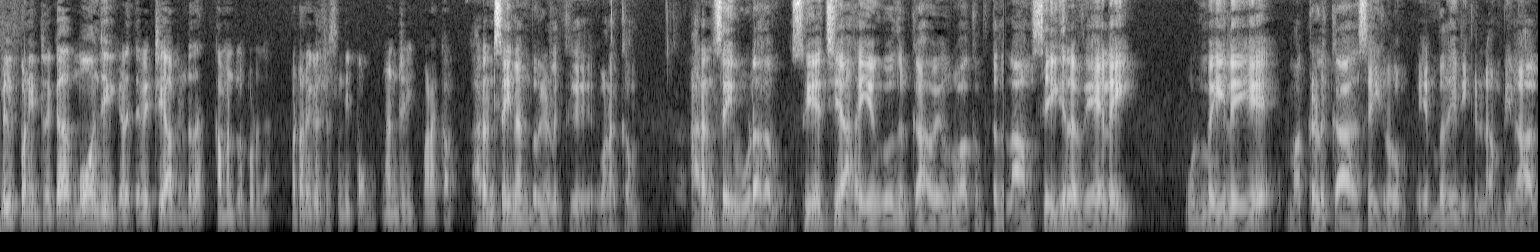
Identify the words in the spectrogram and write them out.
மில்க் பண்ணிட்டு இருக்க மோகன்ஜிக்கு கிடைத்த வெற்றியா அப்படின்றத கமெண்ட்ல போடுங்க. மற்ற நிகழ்ச்சி சந்திப்போம். நன்றி வணக்கம். அரண்சை நண்பர்களுக்கு வணக்கம். அரண்சை ஊடகம் சுயேட்சையாக இயங்குவதற்காகவே உருவாக்கப்பட்டது. நாம் செய்கிற வேலை உண்மையிலேயே மக்களுக்காக செய்கிறோம் என்பதை நீங்கள் நம்பினால்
